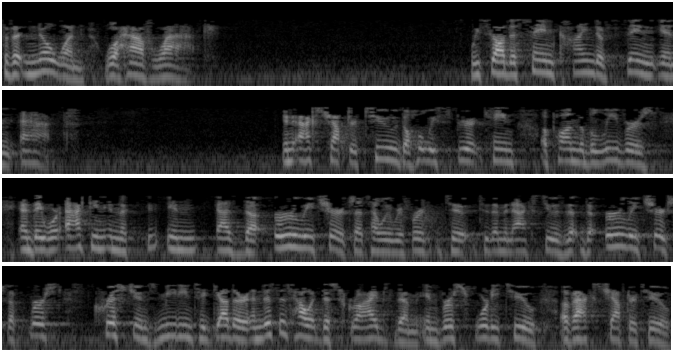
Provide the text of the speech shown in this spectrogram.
so that no one will have lack. We saw the same kind of thing in Acts. In Acts chapter 2, the Holy Spirit came upon the believers and they were acting in the, in, as the early church. That's how we refer to, to them in Acts 2, is the, the early church, the first Christians meeting together. And this is how it describes them in verse 42 of Acts chapter 2.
